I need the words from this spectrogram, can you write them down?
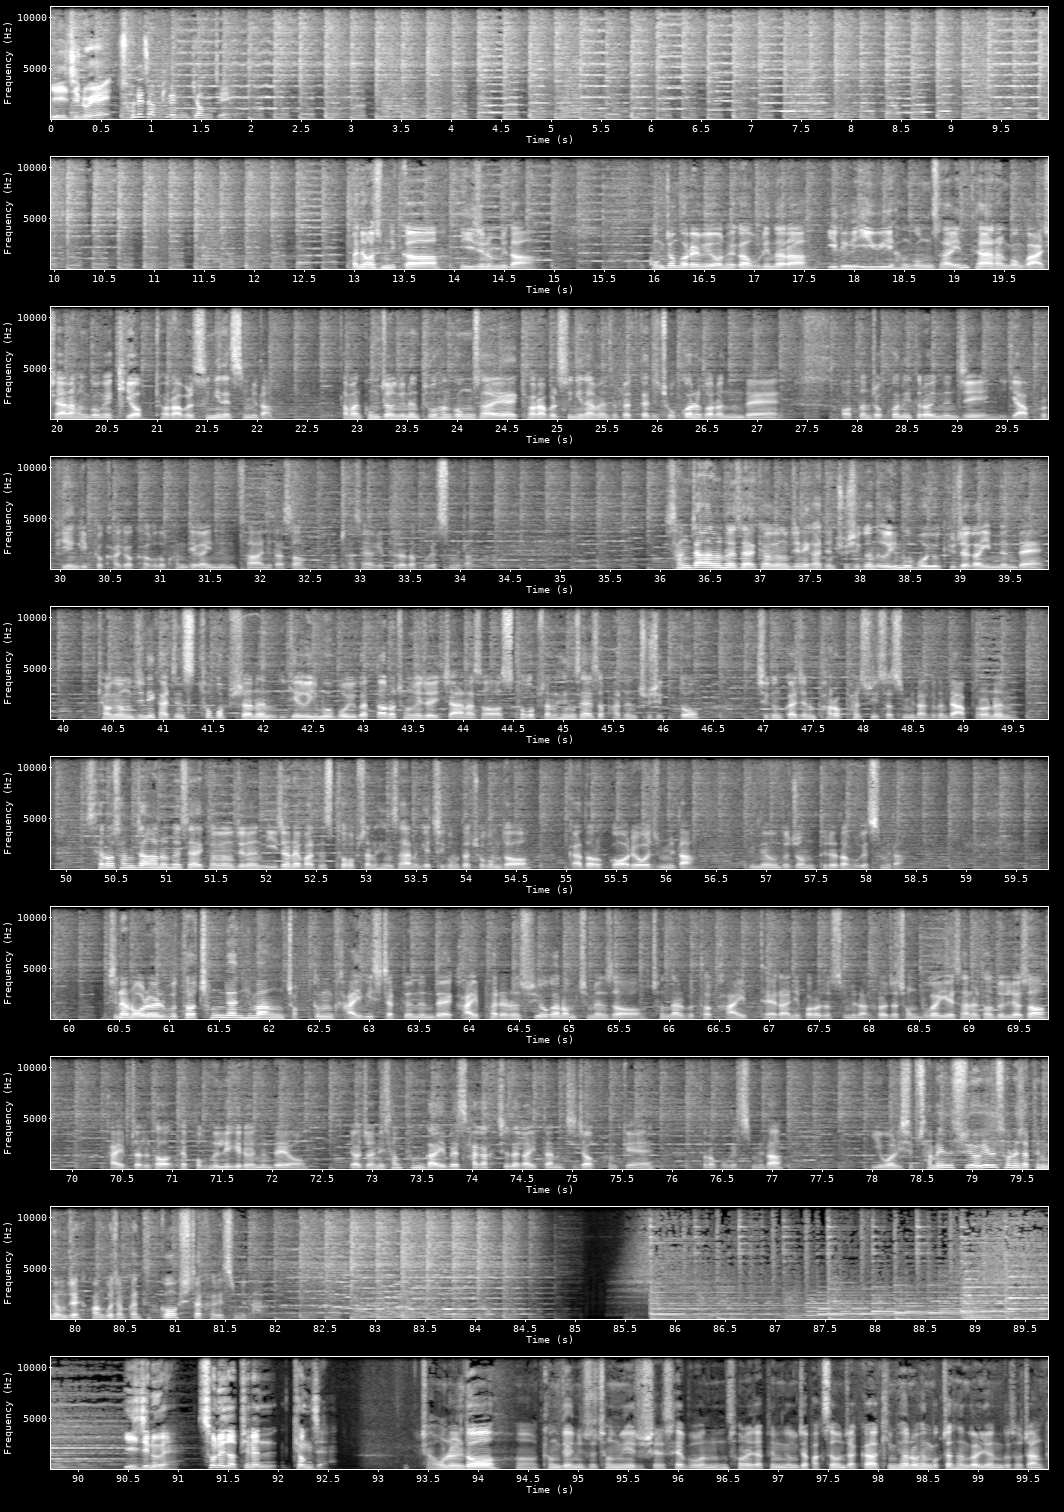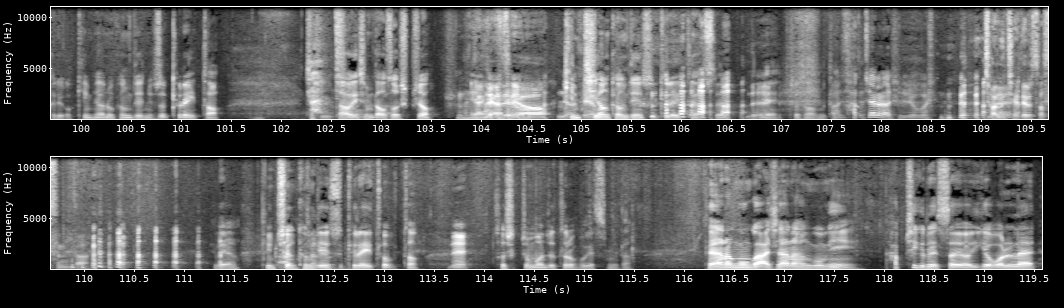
이진우의 손에 잡히는 경제. 안녕하십니까 이진우입니다. 공정거래위원회가 우리나라 1위, 2위 항공사인 대한항공과 아시아나항공의 기업 결합을 승인했습니다. 다만 공정위는 두 항공사의 결합을 승인하면서 몇 가지 조건을 걸었는데 어떤 조건이 들어있는지 이게 앞으로 비행기표 가격하고도 관계가 있는 사안이라서 좀 자세하게 들여다보겠습니다. 상장하는 회사의 경영진이 가진 주식은 의무 보유 규제가 있는데 경영진이 가진 스톡 옵션은 이게 의무 보유가 따로 정해져 있지 않아서 스톡 옵션을 행사해서 받은 주식도 지금까지는 바로 팔 수 있었습니다. 그런데 앞으로는 새로 상장하는 회사의 경영진은 이전에 받은 스톡 옵션을 행사하는 게 지금보다 조금 더 까다롭고 어려워집니다. 이 내용도 좀 들여다보겠습니다. 지난 월요일부터 청년 희망 적금 가입이 시작됐는데 가입하려는 수요가 넘치면서 첫날부터 가입 대란이 벌어졌습니다. 그러자 정부가 예산을 더 늘려서 가입자를 더 대폭 늘리기로 했는데요. 여전히 상품 가입에 사각지대가 있다는 지적 함께 들어보겠습니다. 2월 23일 수요일 손에 잡히는 경제 광고 잠깐 듣고 시작하겠습니다. 이진우의 손에 잡히는 경제. 자 오늘도 어, 경제 뉴스 정리해 주실 세 분 손에 잡히는 경제 박세훈 작가 김현우 행복자산관리연구소장 그리고 김현우 경제뉴스 큐레이터 자 나와 계십니다 어서 오십시오 네, 안녕하세요. 김치형 경제뉴스 큐레이터였어요 네. 네 죄송합니다 아, 삭제를 하시려고 하시는데. 저는 제대로 썼습니다. 그래요 김치형 경제뉴스 큐레이터부터 네. 소식 좀 먼저 들어보겠습니다 대한항공과 아시아나항공이 합치기로 했어요 이게 원래 에,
